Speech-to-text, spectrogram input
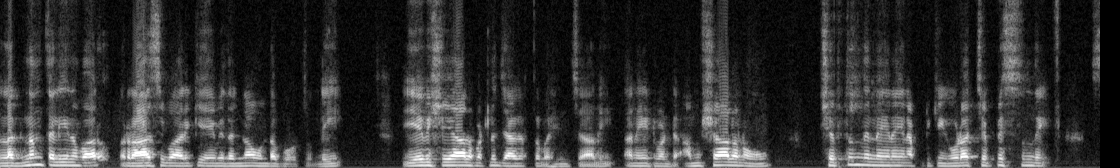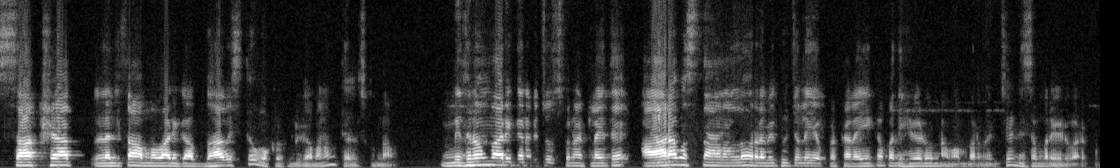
లగ్నం తెలియని వారు రాశి వారికి ఏ విధంగా ఉండబోతుంది? ఏ విషయాల పట్ల జాగ్రత్త వహించాలి? అనేటువంటి అంశాలను చెప్తుంది నేనైనప్పటికీ కూడా చెప్పిస్తుంది. సాక్షాత్ లలిత అమ్మవారిగా భావిస్తూ ఒక్కొక్కటిగా మనం తెలుసుకుందాం. మిథునం వారికి కనుక చూసుకున్నట్లయితే ఆరవ స్థానంలో రవికుజుల యొక్క కలయిక పదిహేడు నవంబర్ నుంచి డిసెంబర్ ఏడు వరకు.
